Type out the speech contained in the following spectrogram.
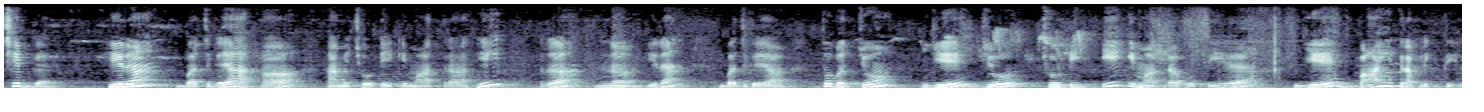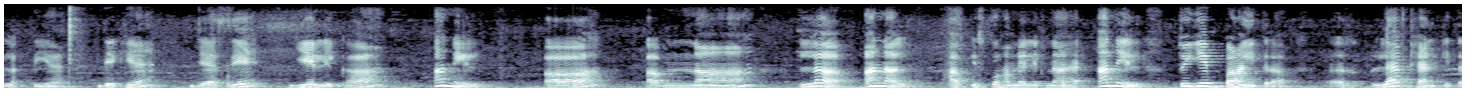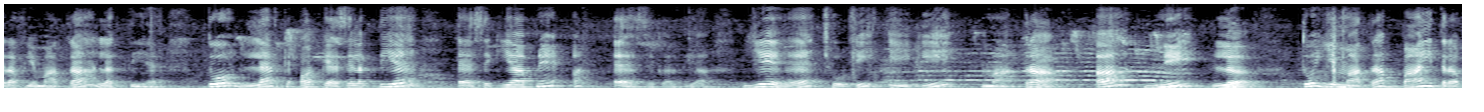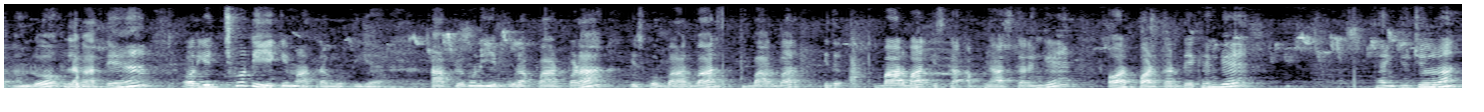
छिप गए। हिरन बच गया। ह, हमें छोटी की मात्रा ही र, न, हिरन बच गया। तो बच्चों, ये जो छोटी ई की मात्रा होती है, ये बाई तरफ़ लिखती, लगती है। देखिए, जैसे ये लिखा अनिल। अ, अब ना, ल, अनल। अब इसको हमने लिखना है अनिल। तो ये बाई तरफ़, लेफ़्ट हैंड की तरफ़ ये मात्रा लगती है। तो लेफ़्ट और कैसे लगती है? ऐसे किया आपने और ऐसे कर दिया। ये है छोटी ई की मात्रा। अनिल। तो ये मात्रा बाई तरफ़ हम लोग लगाते हैं और ये छोटी ई की मात्रा होती है। आप लोगों ने ये पूरा पाठ पढ़ा, इसको बार बार बार बार इधर बार बार इसका अभ्यास करेंगे और पढ़कर देखेंगे। Thank you children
